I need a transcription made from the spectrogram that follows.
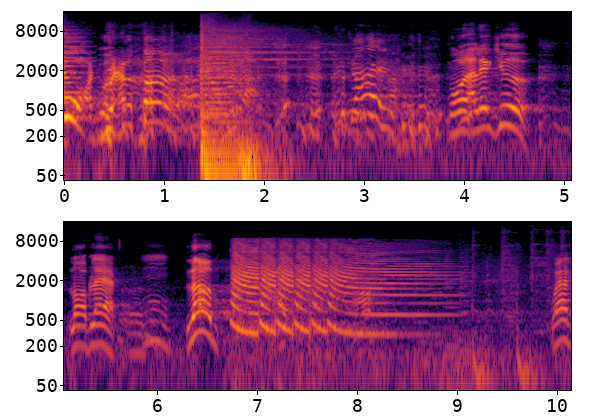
ปวดแรปเตอร์ไม่ใช่โมลาเรียกชื่อ รอบแรก เริ่ม แว่น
